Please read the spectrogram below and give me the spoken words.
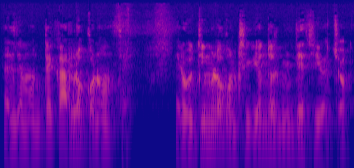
el de Montecarlo con 11. El último lo consiguió en 2018.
